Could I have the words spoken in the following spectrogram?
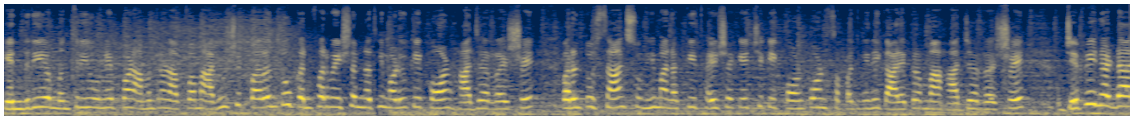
કેન્દ્રીય મંત્રીઓને પણ આમંત્રણ આપવામાં આવ્યું છે, પરંતુ કન્ફર્મેશન નથી મળ્યું કે કોણ હાજર રહેશે. પરંતુ સાંજ સુધીમાં નક્કી થઈ શકે છે કે કોણ કોણ શપથવિધિ કાર્યક્રમમાં હાજર રહેશે. જેપી નડ્ડા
